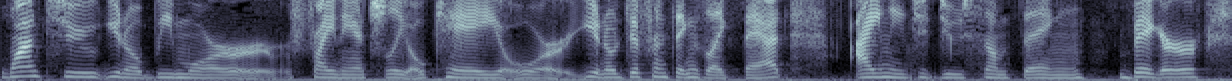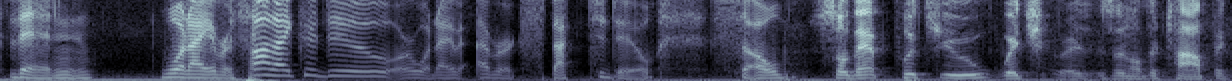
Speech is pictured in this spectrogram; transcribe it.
want to, you know, be more financially okay or, you know, different things like that, I need to do something bigger than what I ever thought I could do or what I ever expect to do. So, So that puts you, which is another topic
